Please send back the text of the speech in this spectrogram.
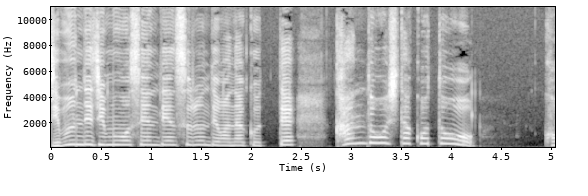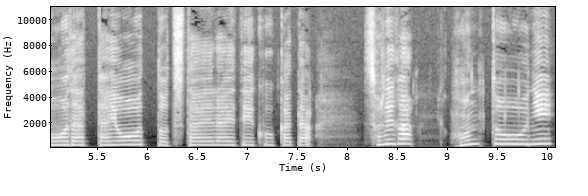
自分で自分を宣伝するんではなくって感動したことをこうだったよと伝えられていく方それが本当に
